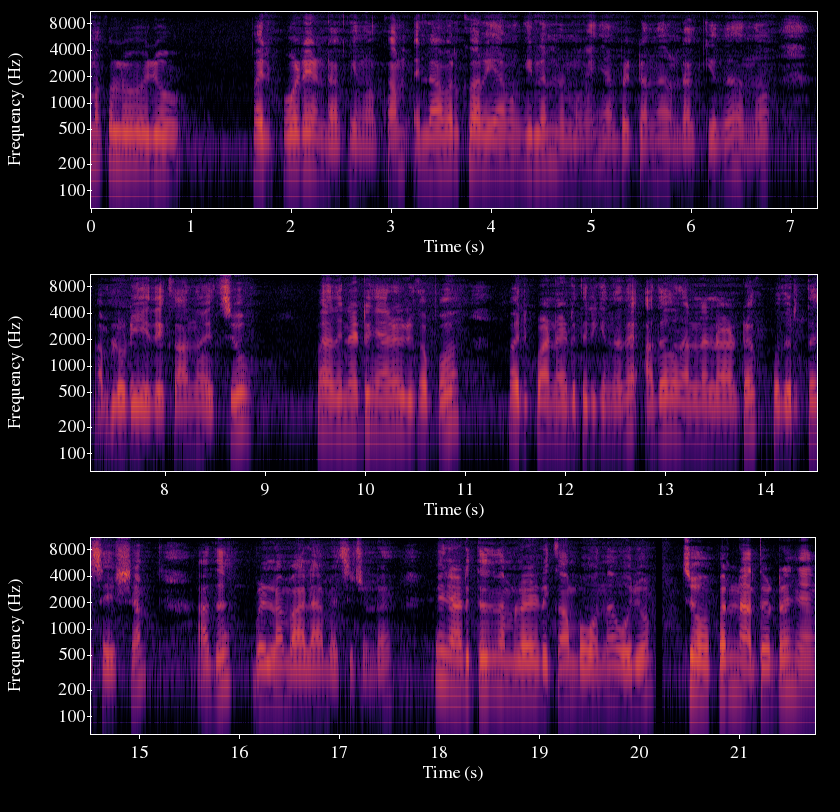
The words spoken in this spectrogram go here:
നമുക്കുള്ള ഒരു പരിപ്പ് വട ഉണ്ടാക്കി നോക്കാം. എല്ലാവർക്കും അറിയാമെങ്കിലും നമ്മൾ ഞാൻ പെട്ടെന്ന് ഉണ്ടാക്കിയത് ഒന്ന് അപ്ലോഡ് ചെയ്തേക്കാമെന്ന് വെച്ചു. അപ്പോൾ അതിനായിട്ട് ഞാൻ ഒരു കപ്പ് പരിപ്പാണ് എടുത്തിരിക്കുന്നത്. അത് നല്ല നല്ലതായിട്ട് കുതിർത്ത ശേഷം അത് വെള്ളം വാലാൻ വെച്ചിട്ടുണ്ട്. പിന്നെ അടുത്തത് നമ്മൾ എടുക്കാൻ പോകുന്ന ഒരു ചോപ്പറിനകത്തോട്ട് ഞാൻ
